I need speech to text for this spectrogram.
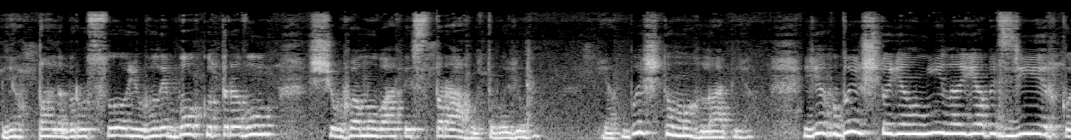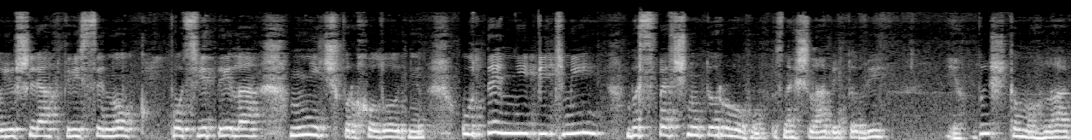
я впала б росою в глибоку траву, щоб вгамувати спрагу твою. Якби ж то могла б я, якби ж то я вміла, я б зіркою шлях твій синок посвітила в ніч прохолодню, у темній пітьмі безпечну дорогу знайшла б і тобі. Якби ж то могла б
